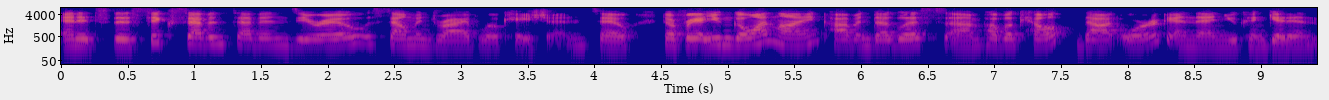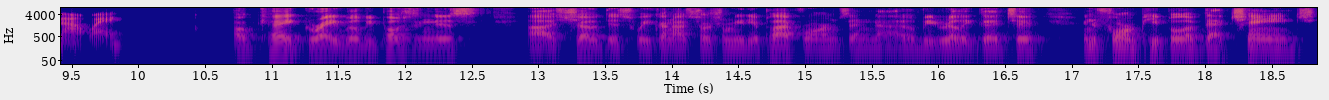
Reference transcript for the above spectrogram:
and it's the 6770 Selman Drive location. So don't forget, you can go online, cobbanddouglaspublichealth.org, um, and then you can get in that way. Okay, great. We'll be posting this uh, show this week on our social media platforms, and uh, it'll be really good to inform people of that change.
